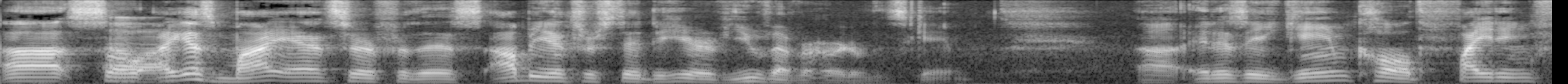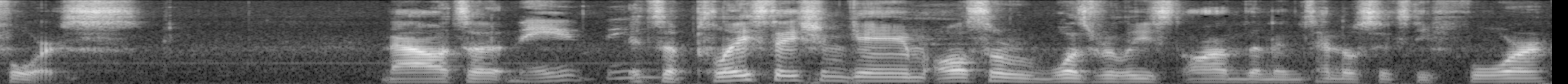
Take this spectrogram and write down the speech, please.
Uh, so Oh, wow. I guess my answer for this, I'll be interested to hear if you've ever heard of this game. Uh, it is a game called Fighting Force. Now it's a Maybe it's a PlayStation game. Also was released on the Nintendo 64.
